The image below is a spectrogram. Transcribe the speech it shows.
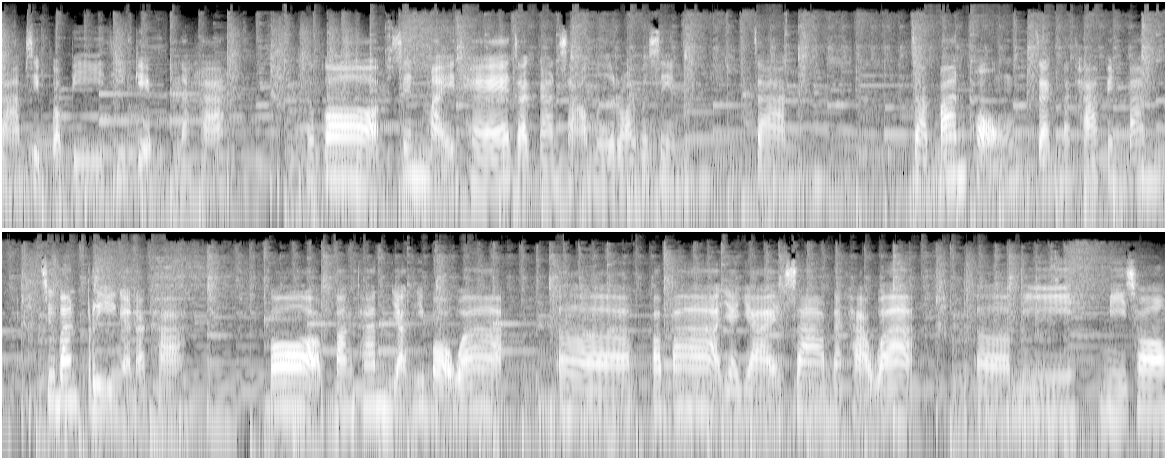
30 กว่าปีที่เก็บนะคะ แล้วก็เส้นไหมแท้จากการสาวมือ 100%จากจากบ้านของแจ็คนะคะเป็นบ้านชื่อบ้านปรีงอะนะคะ ก็บางท่านอย่างที่บอกว่า ป้าป้ายายายทราบนะคะว่ามีมีช่อง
